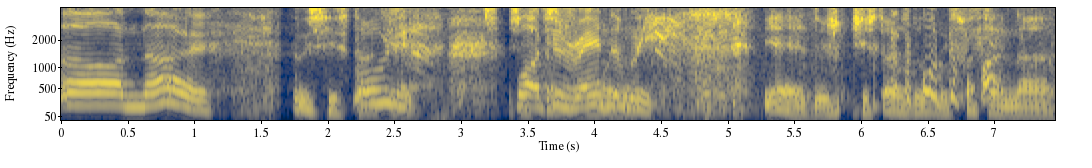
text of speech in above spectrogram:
Oh no! Dude, she starts. Oh, she- she What? starts Just randomly? Yeah, dude, she starts doing these the fuck? fucking uh,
